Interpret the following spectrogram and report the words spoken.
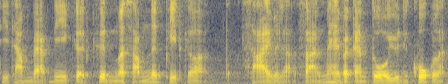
ที่ทำแบบนี้เกิดขึ้นมาสำนึกผิดก็สายไปแล้วศาลไม่ให้ประกันตัวอยู่ในคุกละ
